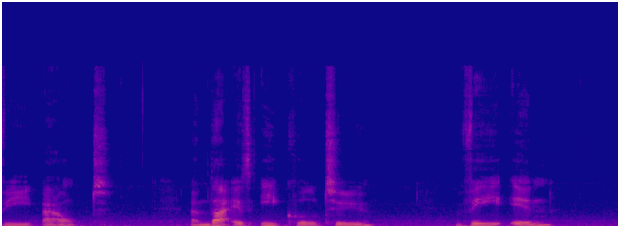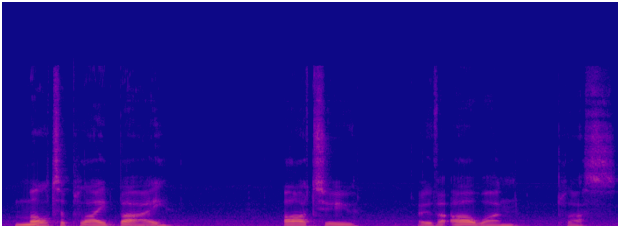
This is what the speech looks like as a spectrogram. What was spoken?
V out, and that is equal to V in multiplied by R2 over R1 plus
